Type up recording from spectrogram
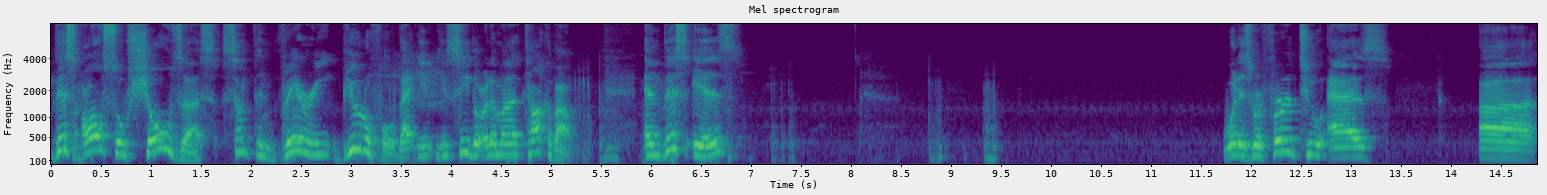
This also shows us something very beautiful that you, you see the ulama talk about. And this is what is referred to as uh,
